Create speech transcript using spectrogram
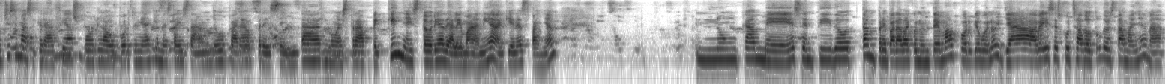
Muchísimas gracias por la oportunidad que me estáis dando para presentar nuestra pequeña historia de Alemania aquí en España. Nunca me he sentido tan preparada con un tema porque, bueno, ya habéis escuchado todo esta mañana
